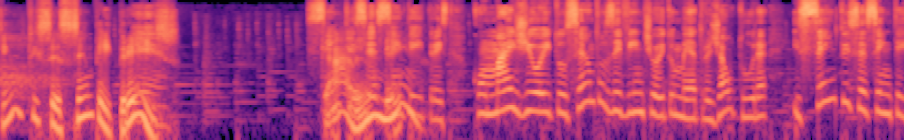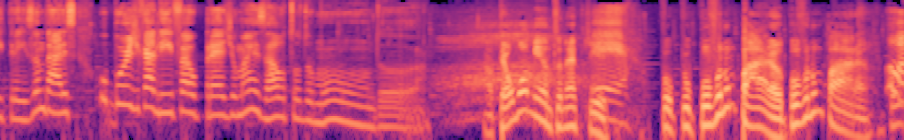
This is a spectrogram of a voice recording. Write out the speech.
163. 163? Caramba, hein? 163. Com mais de 828 metros de altura e 163 andares, o Burj Khalifa é o prédio mais alto do mundo. Até o momento, né? Porque É. o, o povo não para, o povo não para. O povo não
